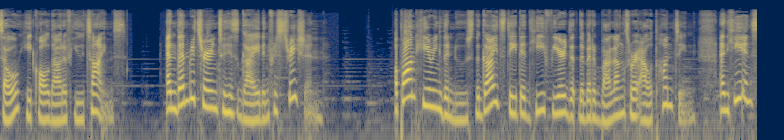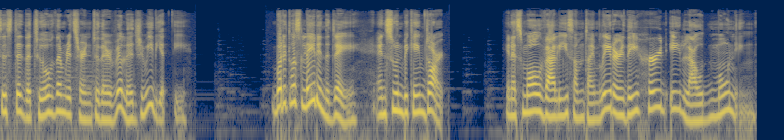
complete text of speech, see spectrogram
So he called out a few times, and then returned to his guide in frustration. Upon hearing the news, the guide stated he feared that the Berbalangs were out hunting, and he insisted the two of them return to their village immediately. But it was late in the day, and soon became dark. In a small valley sometime later, they heard a loud moaning.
